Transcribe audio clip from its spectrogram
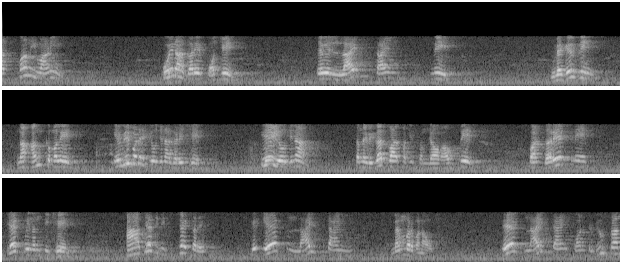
આત્માની વાણી કોઈના ઘરે પહોંચે એવી લાઈફ ટાઈમની મેગેઝિન ના અંક મળે એવી પણ એક યોજના ઘડી છે. એ યોજના તમને વિગતવાર પછી સમજાવવામાં આવશે. પણ દરેકને એક વિનંતી છે આજે જ નિશ્ચય કરે કે એક લાઈફ ટાઈમ મેમ્બર બનાવો છે. એક લાઈફ ટાઈમ કોન્ટ્રીબ્યુશન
